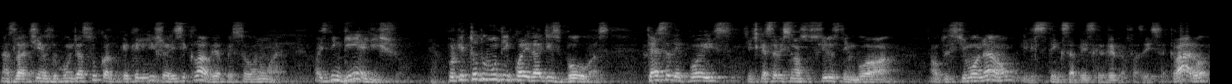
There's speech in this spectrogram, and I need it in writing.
nas latinhas do pão de açúcar, porque aquele lixo é reciclável e a pessoa não é. Mas ninguém é lixo, porque todo mundo tem qualidades boas. Testa depois, a gente quer saber se nossos filhos têm boa autoestima ou não, eles têm que saber escrever para fazer isso, é claro.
